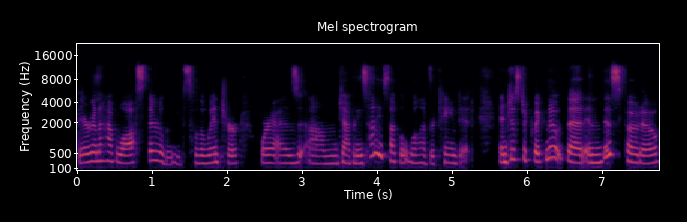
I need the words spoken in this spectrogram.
They're going to have lost their leaves for the winter, whereas um, Japanese honeysuckle will have retained it. And just a quick note that in this photo,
